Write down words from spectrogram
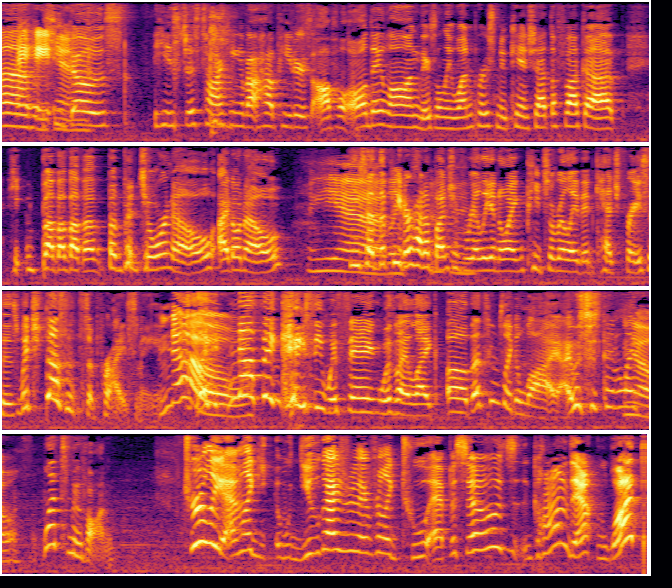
Um, I hate he him. goes. He's just talking about how Peter's awful all day long. There's only one person who can't shut the fuck up. He, ba ba ba ba ba Bajorno. I don't know. Yeah. He said that like, Peter had a bunch of really annoying pizza-related catchphrases, which doesn't surprise me. No. like nothing Casey was saying was I like, oh, that seems like a lie. I was just kind of like, No. let's move on. Truly, I'm like, you guys were there for like two episodes. Calm down. What?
